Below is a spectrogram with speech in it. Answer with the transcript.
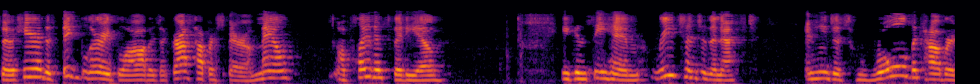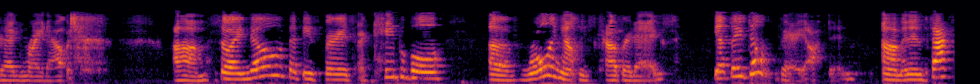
so here, this big blurry blob is a grasshopper sparrow male. I'll play this video. You can see him reach into the nest, and he just rolls the cowbird egg right out. Um, so I know that these birds are capable of rolling out these cowbird eggs, yet they don't very often. Um, and in fact,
